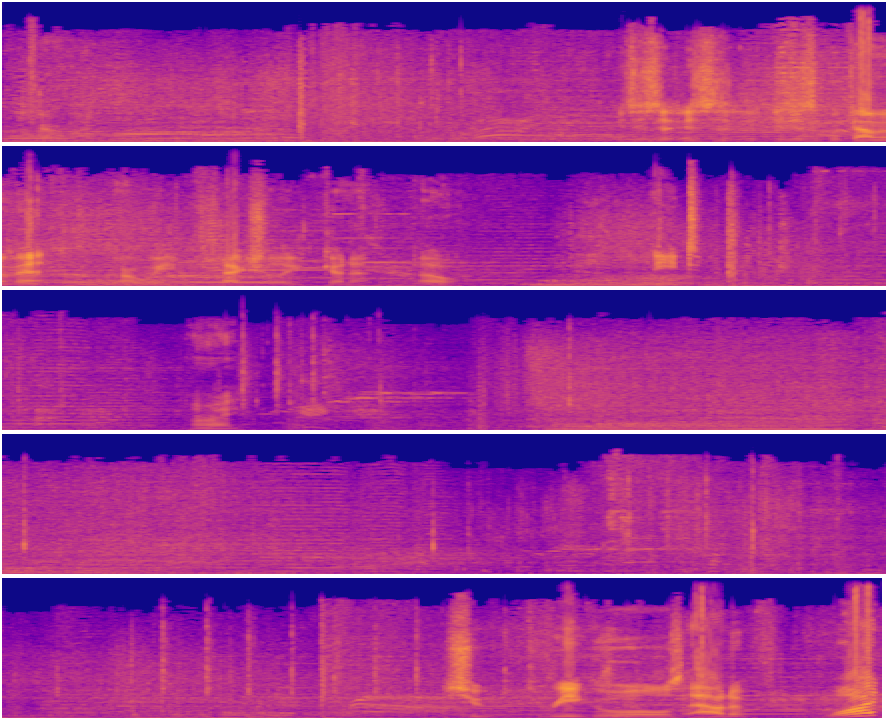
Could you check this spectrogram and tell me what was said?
Never mind. Is this a, is, it, is this a quick time event? Are we actually gonna... Oh. Neat. Alright. Shoot three ghouls out of... What?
